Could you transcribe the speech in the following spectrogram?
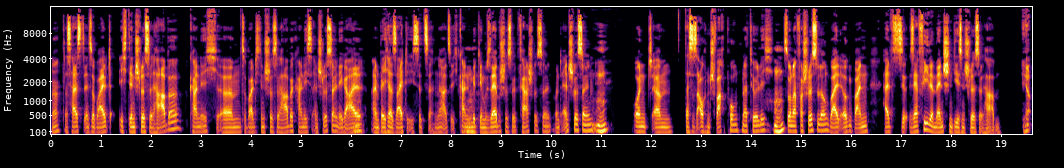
Ne? Das heißt, sobald ich den Schlüssel habe, kann ich, ähm, sobald ich den Schlüssel habe, kann ich es entschlüsseln, egal Mhm. an welcher Seite ich sitze. Ne? Also ich kann Mhm. mit demselben Schlüssel verschlüsseln und entschlüsseln. Mhm. Und ähm, das ist auch ein Schwachpunkt natürlich, Mhm. so einer Verschlüsselung, weil irgendwann halt se- sehr viele Menschen diesen Schlüssel haben. Ja.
